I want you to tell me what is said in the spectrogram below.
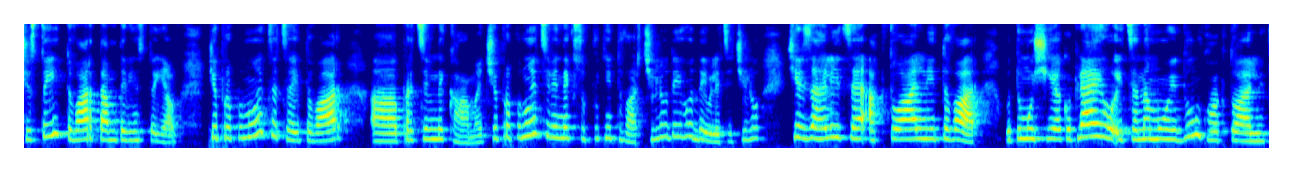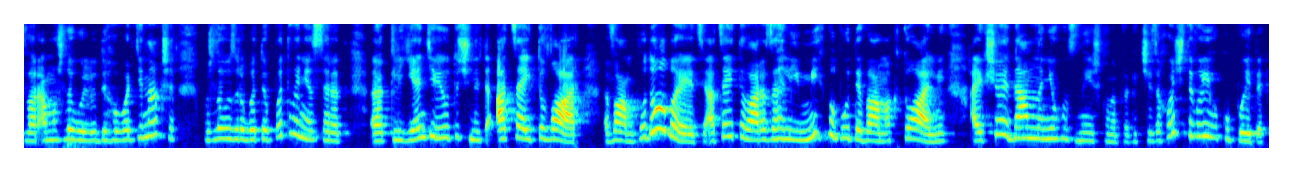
Чи стоїть товар там, де він стояв? Чи пропонується цей товар а, працівниками? Чи пропонується він як супутній товар? Чи люди його дивляться? Чи, чи взагалі це актуальний товар? Бо тому що я купляю його, і це, на мою думку, актуальний товар. А можливо, люди говорять інакше. Можливо, зробити опитування серед е, клієнтів і уточнити, а цей товар вам подобається, а цей товар взагалі міг би бути вам актуальний. А якщо я дам на нього знижку, наприклад, чи захочете ви його купити?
